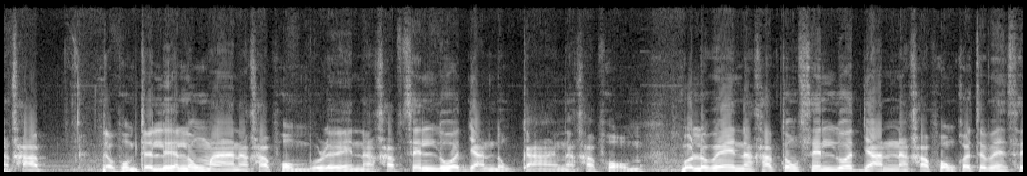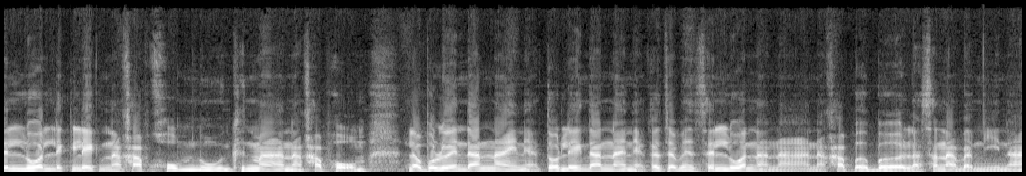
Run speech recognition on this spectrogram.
นะครับ เดี๋ยวผมจะเลื่อนลงมานะครับ ผมบริเวณนะครับ เส้นลวดยันตรงกลางนะครับ ผมบริเวณนะครับตรงเส้นลวดยันนะครับ ผมก็จะเป็นเส้นลวดเล็ก ๆ นะครับ คมนูนขึ้นมานะครับ ผมแล้วบริเวณด้านในเนี่ยตัวเลขด้านในเนี่ยก็จะเป็นเส้นลวดหนาๆนะครับเบอร์เบอร์ลักษณะแบบนี้นะ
